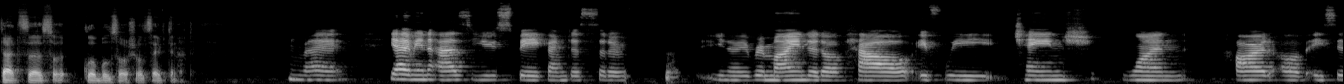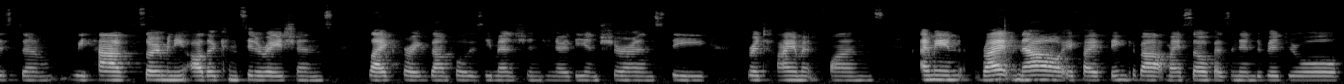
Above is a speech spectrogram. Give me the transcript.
That's a so global social safety net. Right. Yeah, I mean, as you speak, I'm just sort of, you know, reminded of how if we change one part of a system, we have so many other considerations, like, for example, as you mentioned, you know, the insurance, the retirement funds. I mean, right now, if I think about myself as an individual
